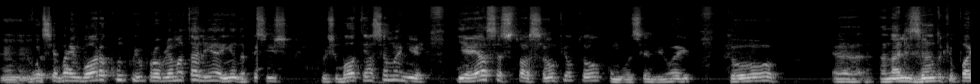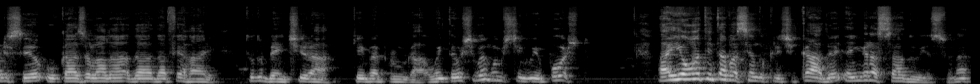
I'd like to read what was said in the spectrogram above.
Uhum. Você vai embora com, e o problema está ali ainda, persiste. O futebol tem essa mania. E é essa situação que eu estou, como você viu aí, estou é, analisando que pode ser o caso lá da, da, da Ferrari. Tudo bem, tirar quem vai para o lugar. Ou então vamos extinguir o posto. Aí ontem estava sendo criticado, é, é engraçado isso, né?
